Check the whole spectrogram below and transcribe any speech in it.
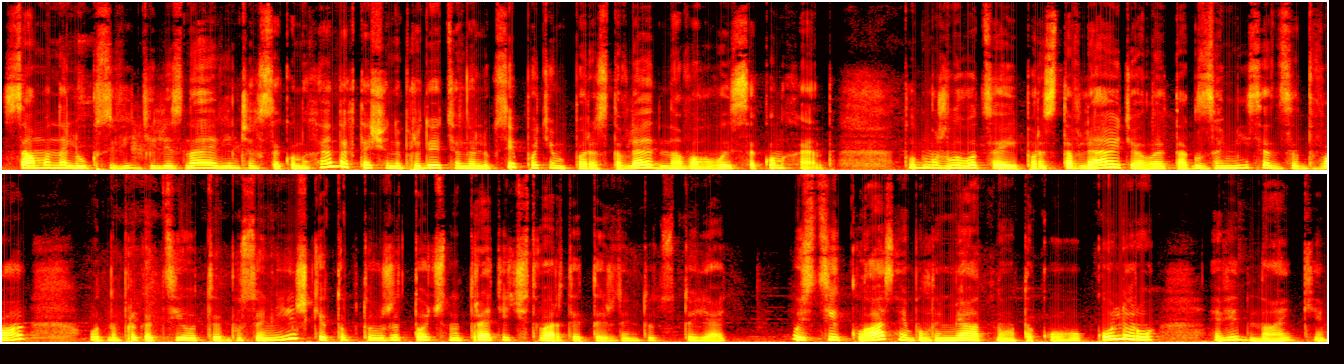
саме на люкс відділі. Знаю в інших секонд-хендах, те, що не продається на люксі, потім переставляють на ваговий секонд-хенд. Тут, можливо, це і переставляють, але так за місяць, за два. От, наприклад, ці от босоніжки, тобто вже точно третій, четвертий тиждень тут стоять. Ось ці класні були м'ятного такого кольору від Nike.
